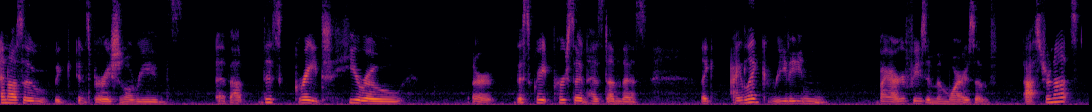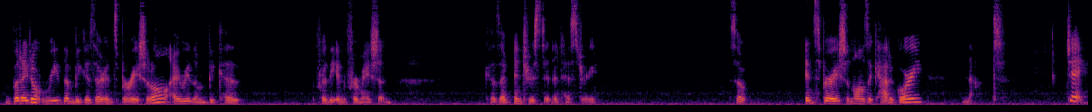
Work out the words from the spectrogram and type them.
And also, like, inspirational reads about this great hero or this great person has done this. Like, I like reading biographies and memoirs of astronauts, but I don't read them because they're inspirational. I read them because for the information because I'm interested in history. So, inspirational as a category, not. J,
